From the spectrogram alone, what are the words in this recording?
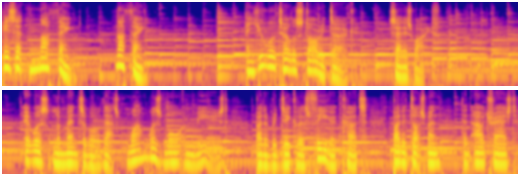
he said nothing. Nothing. And you will tell the story, Dirk, said his wife. It was lamentable that one was more amused by the ridiculous figure cut by the Dutchman than outraged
